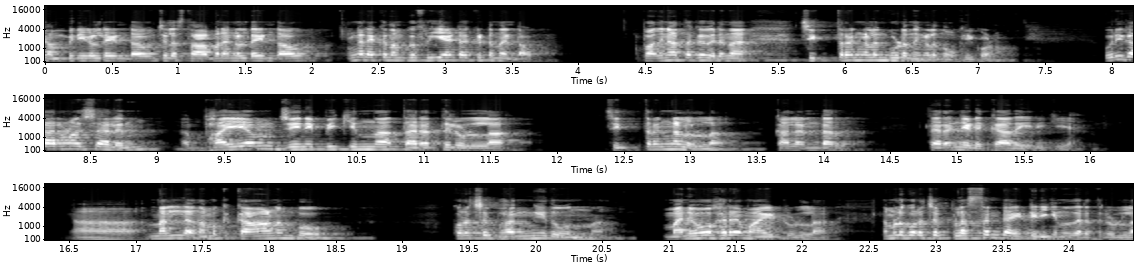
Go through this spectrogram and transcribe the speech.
കമ്പനികളുടെ ഉണ്ടാവും ചില സ്ഥാപനങ്ങളുടെ ഉണ്ടാവും അങ്ങനെയൊക്കെ നമുക്ക് ഫ്രീ ആയിട്ട് കിട്ടുന്നുണ്ടാവും അപ്പോൾ അതിനകത്തൊക്കെ വരുന്ന ചിത്രങ്ങളും കൂടെ നിങ്ങൾ നോക്കിക്കോണം. ഒരു കാരണവശാലും ഭയം ജനിപ്പിക്കുന്ന തരത്തിലുള്ള ചിത്രങ്ങളുള്ള കലണ്ടർ തിരഞ്ഞെടുക്കാതെ ഇരിക്കുക. നല്ല നമുക്ക് കാണുമ്പോൾ കുറച്ച് ഭംഗി തോന്നുന്ന മനോഹരമായിട്ടുള്ള നമ്മൾ കുറച്ച് പ്ലസന്റ് ആയിട്ടിരിക്കുന്ന തരത്തിലുള്ള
